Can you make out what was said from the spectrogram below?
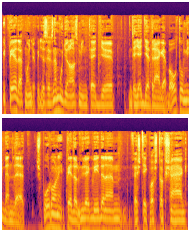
egy példát mondjak, hogy azért nem ugyanaz, mint egy, mint egy egyet drágább autó, miben lehet spórolni, például üregvédelem, festékvastagság,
